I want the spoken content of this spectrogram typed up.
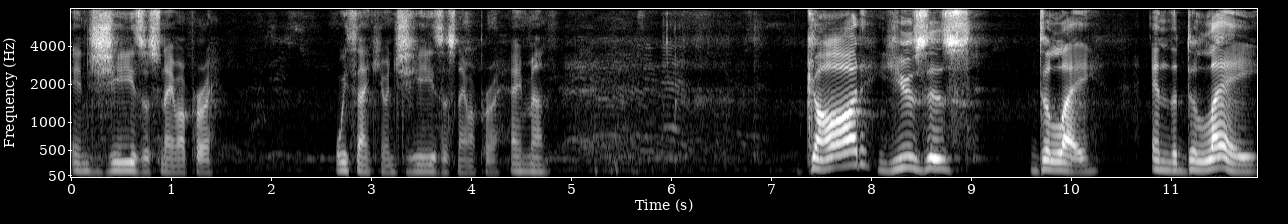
In Jesus' name I pray. We thank you. In Jesus' name I pray. Amen. God uses delay, and the delay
